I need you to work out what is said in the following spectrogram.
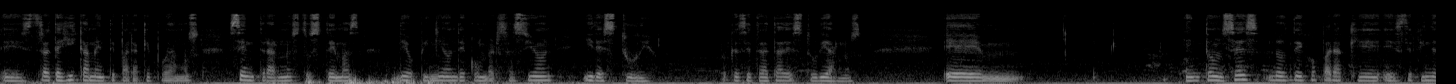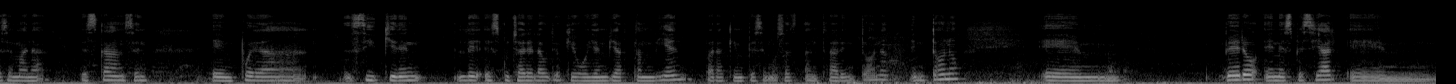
estratégicamente para que podamos centrar nuestros temas de opinión, de conversación y de estudio, porque se trata de estudiarnos. Em, entonces los dejo para que este fin de semana descansen, eh, puedan, si quieren escuchar el audio que voy a enviar también, para que empecemos a, entrar en, tono, en tono. Em, pero en especial em,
